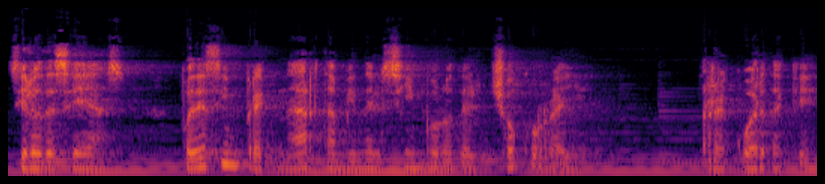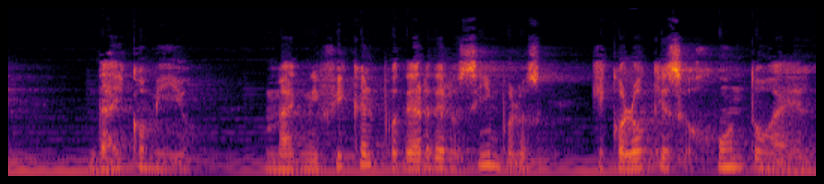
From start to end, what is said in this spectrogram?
Si lo deseas, puedes impregnar también el símbolo del Chokurei. Recuerda que Daiko magnifica el poder de los símbolos que coloques junto a él.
